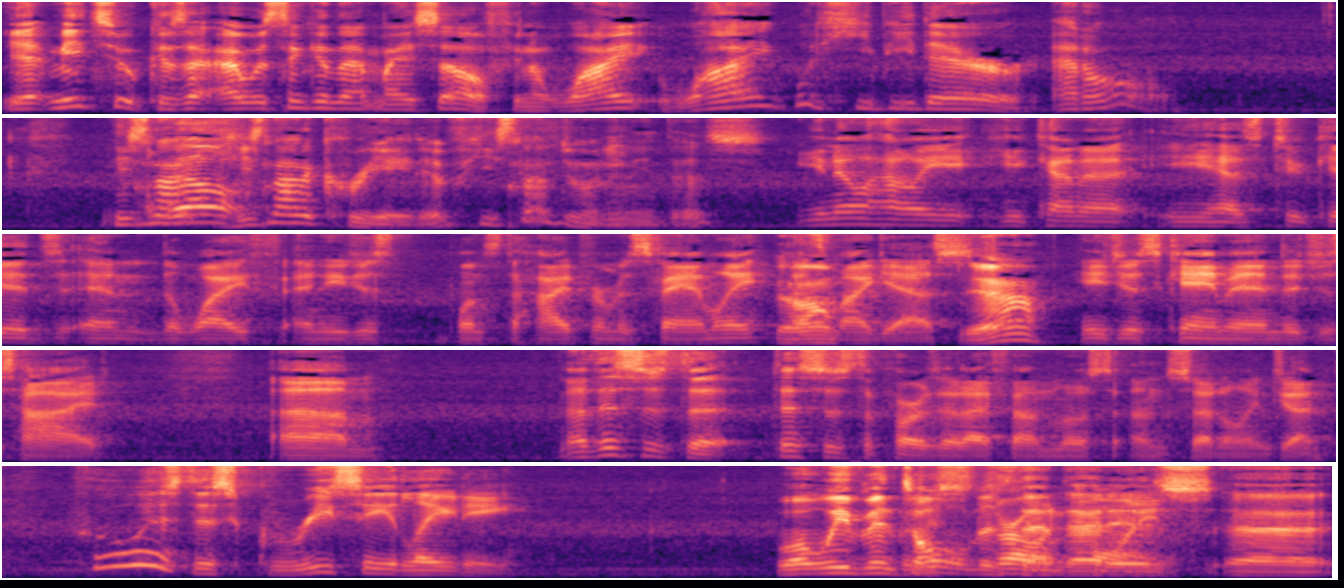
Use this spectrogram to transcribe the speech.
Yeah, me too. Because I, I was thinking that myself. You know, why why would he be there at all? He's not. Well- he's not a creative. He's not doing any of this. You know how he, he kind of he has two kids and the wife, and he just wants to hide from his family. That's Oh, my guess. yeah. he just came in to just hide. Um, now this is the this is the part that I found most unsettling, John. Who is this greasy lady? What we've been told is that that coins. is uh,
